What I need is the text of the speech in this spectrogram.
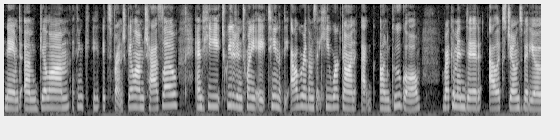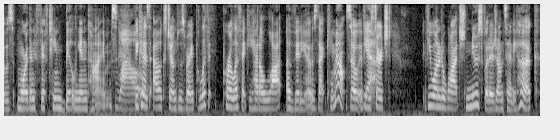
named um, Guillaume, I think it's French, Guillaume Chaslot, and he tweeted in 2018 that the algorithms that he worked on at on Google recommended Alex Jones videos more than 15 billion times. Wow. Because Alex Jones was very prolific. Prolific. He had a lot of videos that came out. So if you searched, if you wanted to watch news footage on Sandy Hook,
